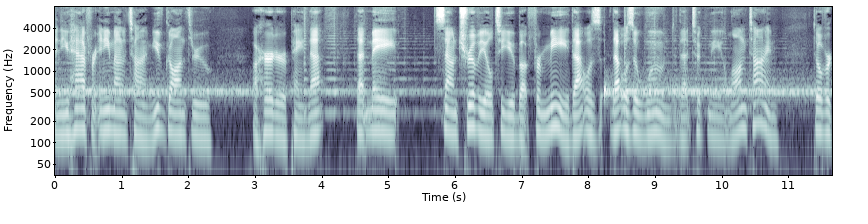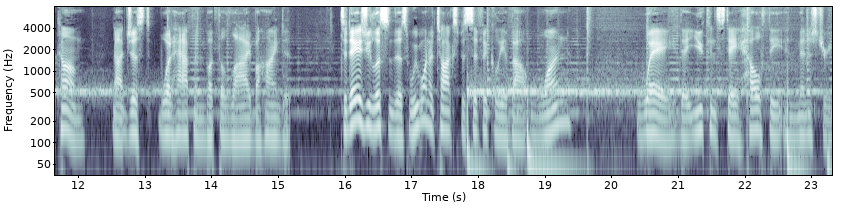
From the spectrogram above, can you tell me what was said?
and you have for any amount of time, you've gone through a hurt or a pain. That that may sound trivial to you, but for me, that was that was a wound that took me a long time to overcome not just what happened, but the lie behind it. Today, as you listen to this, we want to talk specifically about one way that you can stay healthy in ministry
